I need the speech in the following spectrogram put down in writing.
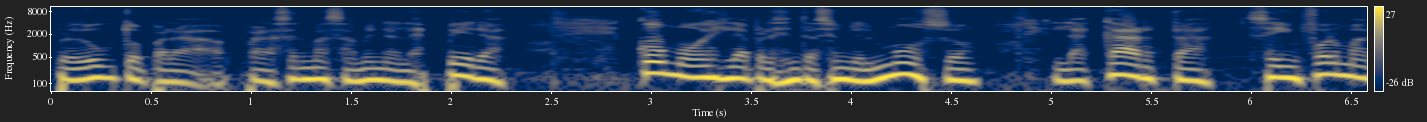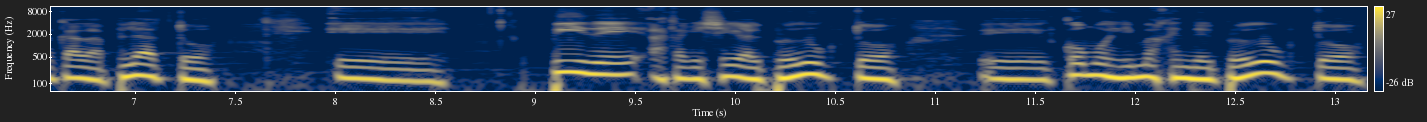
producto para, hacer más amena la espera, cómo es la presentación del mozo, la carta, se informa cada plato, eh, pide hasta que llega el producto, eh, cómo es la imagen del producto,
